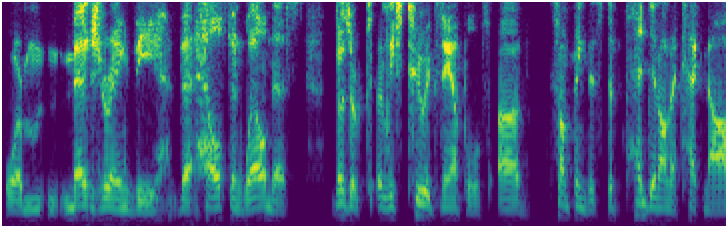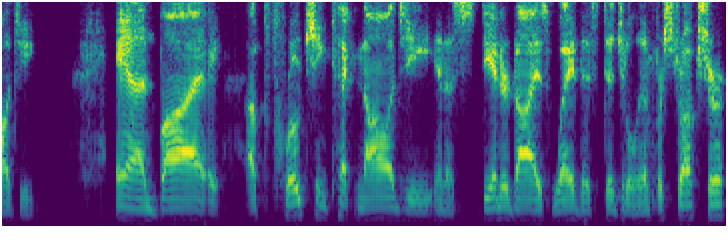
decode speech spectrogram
or m- measuring the the health and wellness, those are t- at least two examples of something that's dependent on a technology. And by approaching technology in a standardized way, this digital infrastructure,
